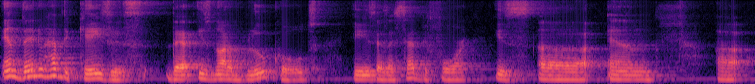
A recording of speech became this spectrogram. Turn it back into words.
and then you have the cases that is not a blue code, is as I said before, is uh, an uh,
